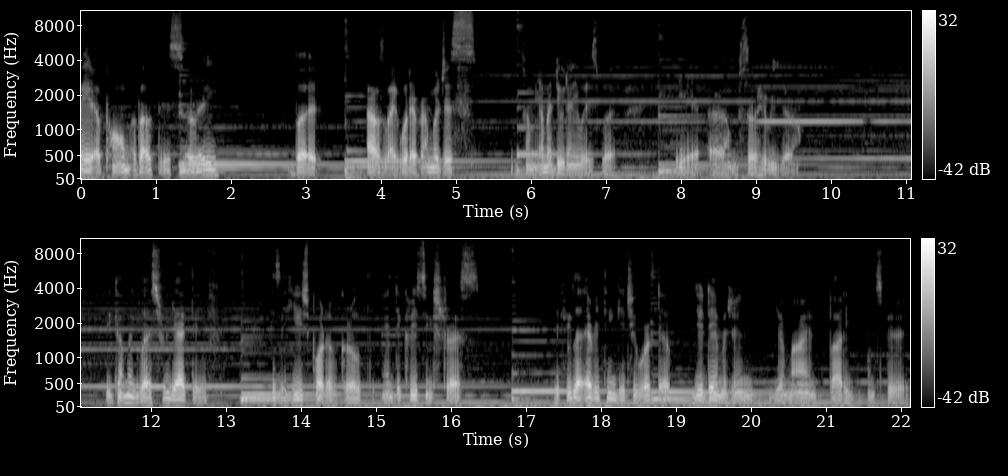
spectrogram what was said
made a poem about this already, but I was like, whatever. I'm gonna just, for me, I'm gonna do it anyways. But yeah, um, so here we go. Becoming less reactive is a huge part of growth and decreasing stress. If you let everything get you worked up, you're damaging your mind, body, and spirit.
